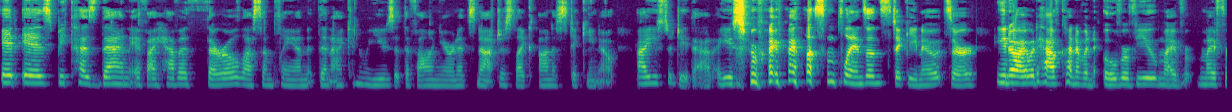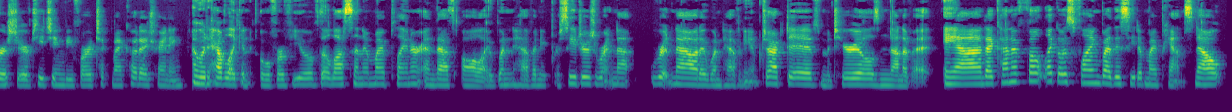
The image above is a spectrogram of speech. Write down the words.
It is because then if I have a thorough lesson plan, then I can reuse it the following year and it's not just like on a sticky note. I used to do that. I used to write my lesson plans on sticky notes or you know, I would have kind of an overview my my first year of teaching before I took my Kodály training. I would have like an overview of the lesson in my planner and that's all. I wouldn't have any procedures written out, written out. I wouldn't have any objectives, materials, none of it. And I kind of felt like I was flying by the seat of my pants. Now,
